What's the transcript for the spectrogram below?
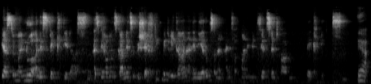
erst einmal nur alles weggelassen. Also wir haben uns gar nicht so beschäftigt mit veganer Ernährung, sondern einfach mal in den 14 Tagen weggelassen. Ja.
